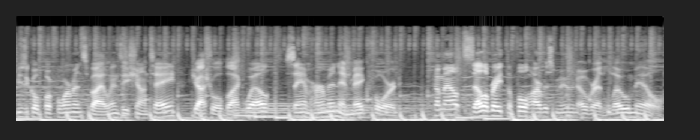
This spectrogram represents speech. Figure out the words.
Musical performance by Lindsay Shante, Joshua Blackwell, Sam Herman, and Meg Ford. Come out, celebrate the full harvest moon over at Lowe Mill.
